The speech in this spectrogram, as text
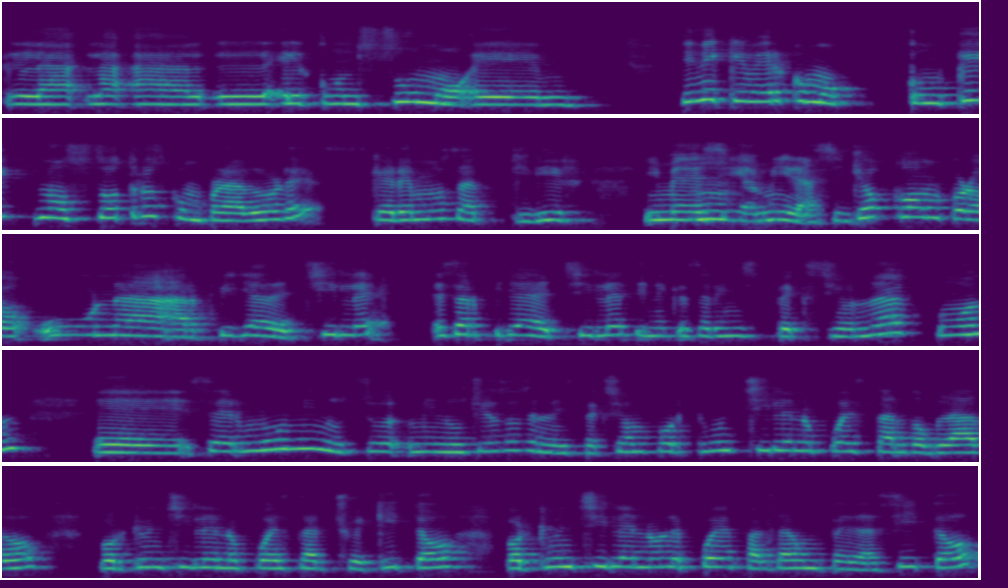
la, el consumo. Em, tiene que ver como con qué nosotros compradores queremos adquirir. Y me decía, mira, si yo compro una arpilla de chile, esa arpilla de chile tiene que ser inspeccionada con eh, ser muy minuciosos en la inspección porque un chile no puede estar doblado, porque un chile no puede estar chuequito, porque un chile no le puede faltar un pedacito,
